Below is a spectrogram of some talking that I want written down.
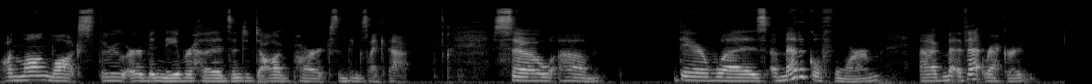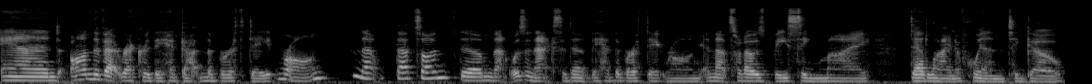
on long walks through urban neighborhoods into dog parks and things like that. So um, there was a medical form, a vet record and on the vet record, they had gotten the birth date wrong. And that, that's on them. That was an accident. They had the birth date wrong. And that's what I was basing my deadline of when to go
